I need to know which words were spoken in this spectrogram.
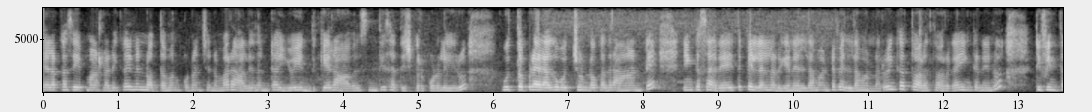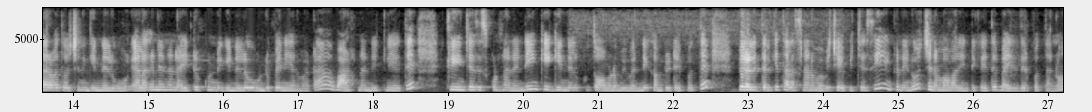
ఇలా కాసేపు మాట్లాడాక నేను వద్దామనుకున్నాను చిన్నమ్మ రాలేదంటే అయ్యో ఎందుకే రావాల్సింది? సతీష్ గారు కూడా లేరు. ఉత్తప్పుడు ఎలాగో వచ్చి ఉండవు కదరా అంటే ఇంకా సరే అయితే పిల్లల్ని అడిగాను వెళ్దామంటే వెళ్దాం అన్నారు. ఇంకా త్వర త్వరగా ఇంకా నేను టిఫిన్ తర్వాత వచ్చిన గిన్నెలు అలాగే నేను నైట్ కొన్ని గిన్నెలు ఉండిపోయినాయి అనమాట వాటినన్నింటినీ అయితే క్లీన్ చేసేసుకుంటున్నానండి. ఇంక ఈ గిన్నెలకు తోమడం ఇవన్నీ కంప్లీట్ అయిపోతే పిల్లలిద్దరికీ తలస్నానం అవి చేపించేసి ఇంకా నేను చిన్నమ్మ వాళ్ళ ఇంటికి అయితే బయలుదేరిపోతాను.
